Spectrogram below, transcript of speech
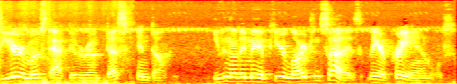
Deer are most active around dusk and dawn. Even though they may appear large in size, they are prey animals.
